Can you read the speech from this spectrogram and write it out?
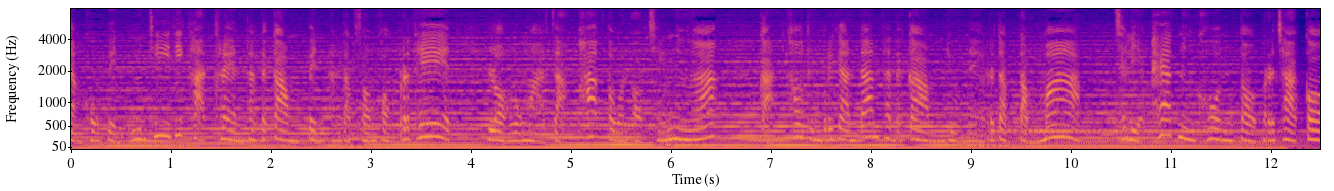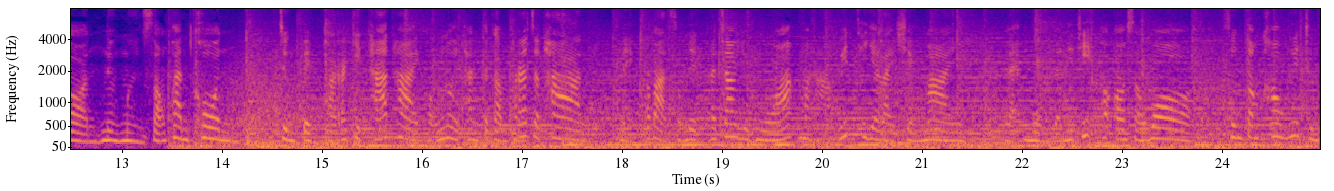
ยังคงเป็นพื้นที่ที่ขาดแคลนทันตกรรมเป็นอันดับสองของประเทศ รองลงมาจากภาคตะวันออกเฉียงเหนือ การเข้าถึงบริการด้านทันตกรรมอยู่ในระดับต่ำมาก เฉลี่ยแพทย์หนึ่งคนต่อประชากร 12,000 คน จึงเป็นภารกิจท้าทายของหน่วยทันตกรรมพระราชทาน ในพระบาทสมเด็จพระเจ้าอยู่หัว มหาวิทยาลัยเชียงใหม่ และมูลนิธิพออสว ซึ่งต้องเข้าให้ถึง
